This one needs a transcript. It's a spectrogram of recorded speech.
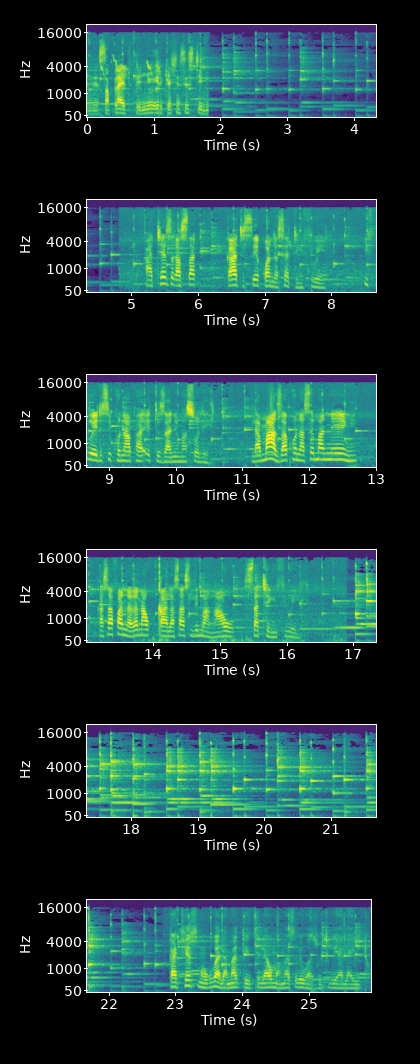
uh, supplied to the new irrigation system. athesi kasakade siyekwanda siyadinga ifuweli ifuweli sikhonapha eduzane emasoleni la akhona semaningi kasafani nalana kuqala sasilima ngawo sisathenga ifuweli kathesi ngokuba lamagetsi lawo mama sebekwazi ukuthi kuyalayithwa.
